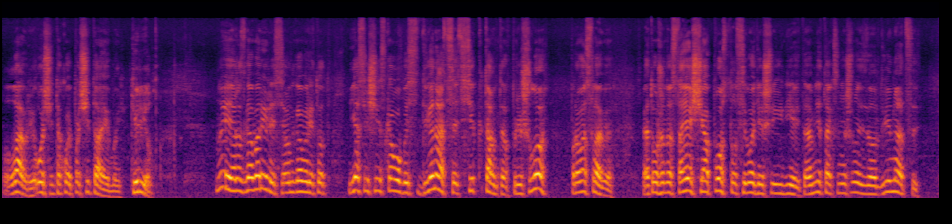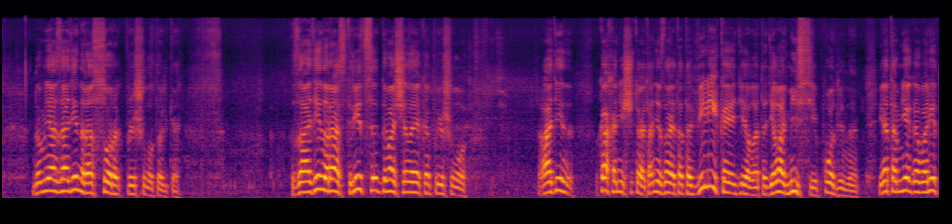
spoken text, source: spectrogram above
Лаври, очень такой почитаемый, Кирилл. Ну и разговорились, он говорит, вот если через кого бы 12 сектантов пришло, православие, это уже настоящий апостол сегодняшних дней. А мне так смешно сделал 12. Да у меня за один раз 40 пришло только. За один раз 32 человека пришло. Один, как они считают? Они знают, это великое дело, это дела миссии подлинные. И это мне говорит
